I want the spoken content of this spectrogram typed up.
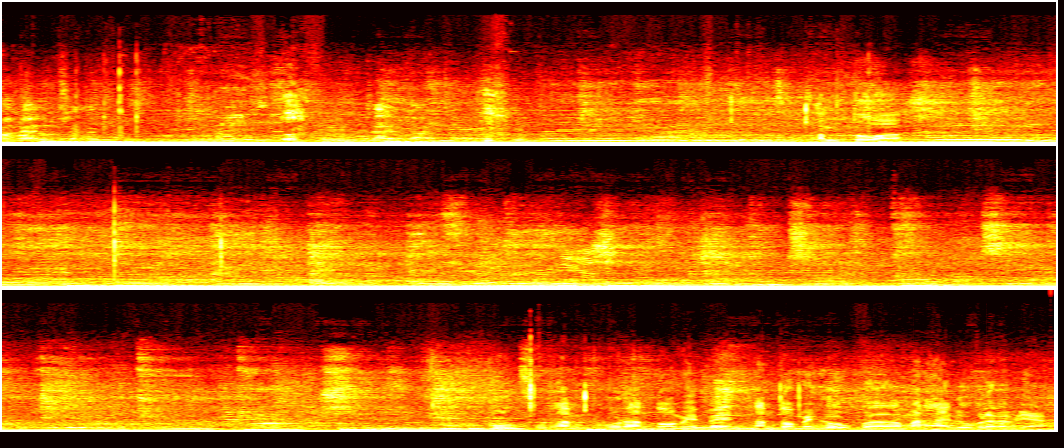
ขอถ่ายรูปใช่ไหมใช่ใช่ทำตัว กูกูทำกูทำตัวไม่เป็นทำตัวไม่ถูกเราต้องมาถ่ายรูปอะไรแบบเนี้ย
